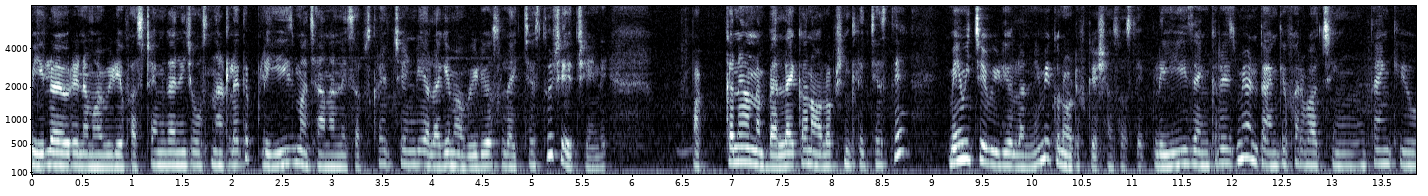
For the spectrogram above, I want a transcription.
మీలో ఎవరైనా మా వీడియో ఫస్ట్ టైం కానీ చూస్తున్నట్లయితే ప్లీజ్ మా ఛానల్ని సబ్స్క్రైబ్ చేయండి. అలాగే మా వీడియోస్ లైక్ చేస్తూ షేర్ చేయండి. పక్కనే ఉన్న bell icon all option click చేస్తే మేము ఇచ్చే వీడియోలన్నీ మీకు నోటిఫికేషన్స్ వస్తాయి. ప్లీజ్ ఎంకరేజ్ మీ and thank you for watching. Thank you.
